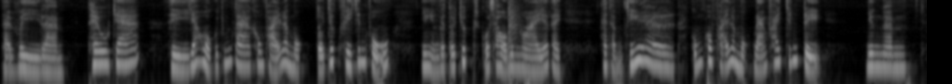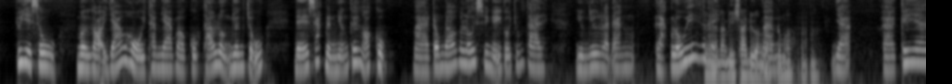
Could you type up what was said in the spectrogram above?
Tại vì là theo cha thì giáo hội của chúng ta không phải là một tổ chức phi chính phủ như những cái tổ chức của xã hội bên ngoài á thầy. Hay thậm chí là cũng không phải là một đảng phái chính trị. Nhưng um, Chúa Giêsu mời gọi giáo hội tham gia vào cuộc thảo luận dân chủ để xác định những cái ngõ cụt mà trong đó cái lối suy nghĩ của chúng ta dường như là đang lạc lối là thầy. đang đi sai đường đó, Mà- đúng không? Ừ, ừ. Dạ, à, cái à,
